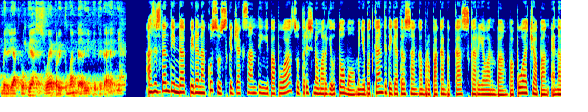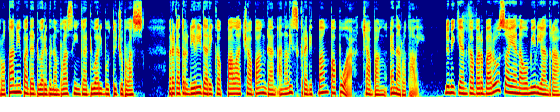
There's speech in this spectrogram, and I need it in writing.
miliar rupiah sesuai perhitungan dari BPK RI. Asisten Tindak Pidana Khusus Kejaksaan Tinggi Papua, Sutrisno Margi Utomo, menyebutkan ketiga tersangka merupakan bekas karyawan Bank Papua cabang Enarotani pada 2016 hingga 2017. Mereka terdiri dari kepala cabang dan analis kredit Bank Papua cabang Enarotali. Demikian kabar baru saya Naomi Liandra.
